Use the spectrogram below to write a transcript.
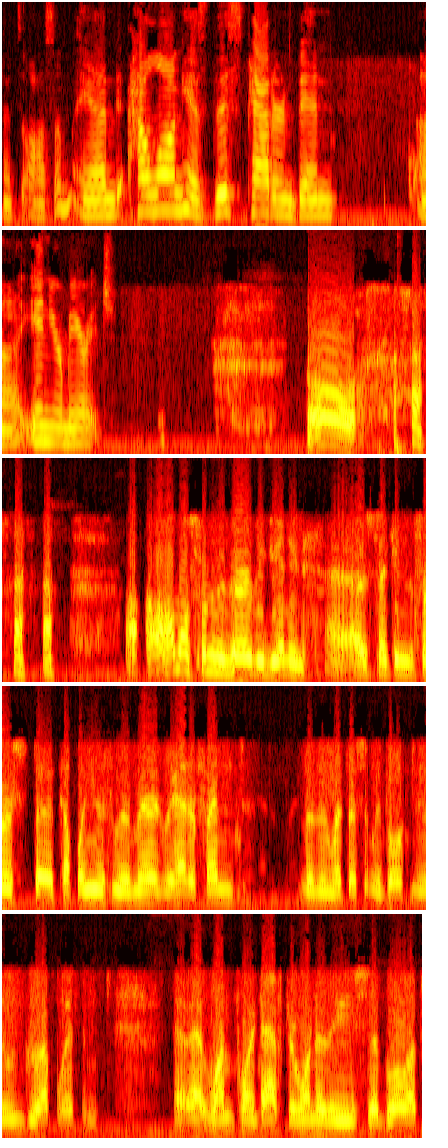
That's awesome. And how long has this pattern been uh, in your marriage? Oh, almost from the very beginning. I was thinking the first uh, couple of years we were married, we had a friend living with us that we both knew and grew up with, and at one point after one of these uh, blowups,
